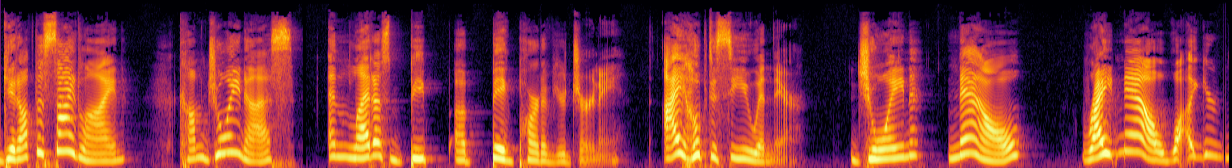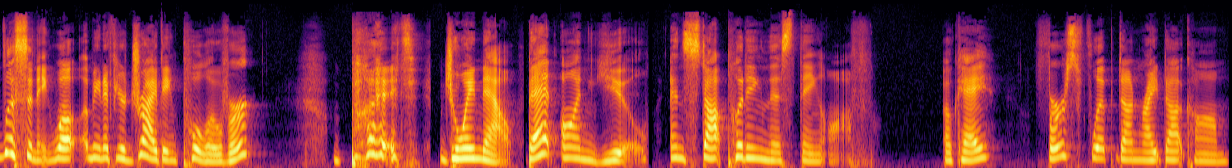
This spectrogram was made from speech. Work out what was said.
get off the sideline, come join us, and let us be a big part of your journey. I hope to see you in there. Join now right now while you're listening. Well, I mean, if you're driving, pull over, but join now. Bet on you and stop putting this thing off. Okay? Firstflipdoneright.com,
